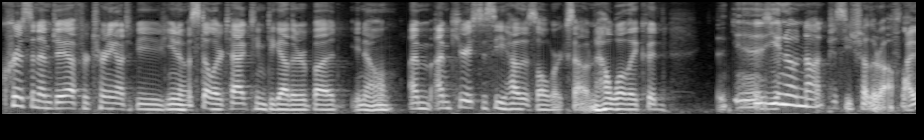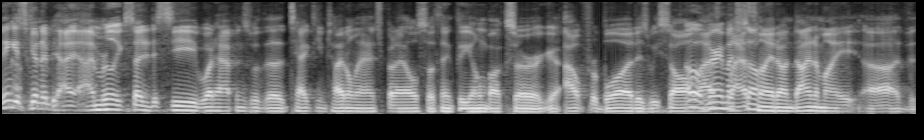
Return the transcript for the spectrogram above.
Chris and MJF are turning out to be, you know, a stellar tag team together. But, you know, I'm, I'm curious to see how this all works out and how well they could, you know, not piss each other off. long I think enough. it's going to be. I, I'm really excited to see what happens with the tag team title match, but I also think the Young Bucks are out for blood, as we saw Oh, last, last so. night on Dynamite. Uh,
